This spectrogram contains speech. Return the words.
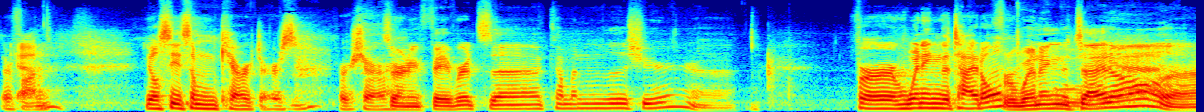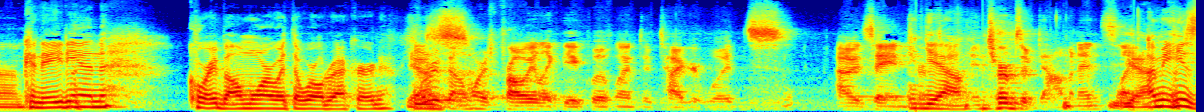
They're Yeah. fun. You'll see some characters for sure Is there any favorites uh, coming into this year for winning the uh, title. for winning the Ooh, title? yeah. Um, Corey Corey Bellemore with the world record. Yeah. Corey He's- Bellemore is probably like the equivalent of Tiger Woods. I would say in terms, Yeah. of, in terms of dominance. Like, Yeah. I mean, he's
